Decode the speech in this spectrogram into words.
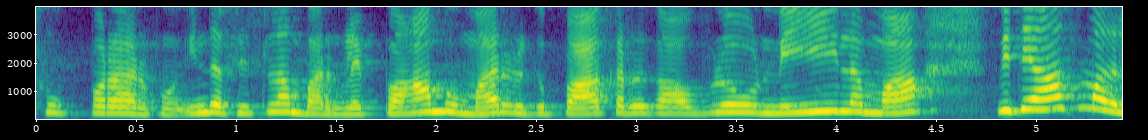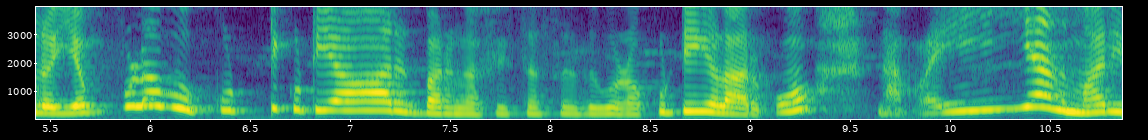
சூப்பராக இருக்கும். இந்த ஃபிஷ்லாம் பாருங்களேன் பாம்பு மாதிரி இருக்குது பார்க்குறதுக்கு அவ்வளோ நீளமாக வித்தியாசமாக அதில் எவ்வளவு குட்டி குட்டியாக இருக்குது பாருங்கள் ஃபிஷ்ஷஸ். இது குட்டிகளாக இருக்கும். நிறைய அது மாதிரி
